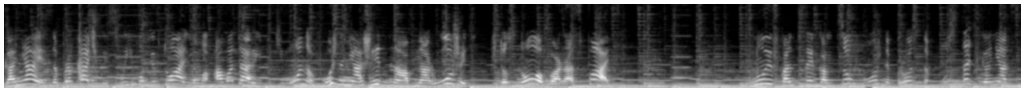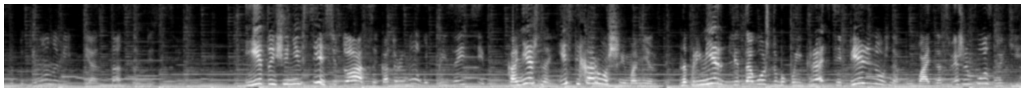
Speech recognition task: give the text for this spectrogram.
гоняясь за прокачкой своего виртуального аватара и покемонов, можно неожиданно обнаружить, что снова пора спать. Ну и в конце концов можно И это еще не все ситуации, которые могут произойти. Конечно, есть и хорошие моменты. Например, для того, чтобы поиграть, теперь нужно бывать на свежем воздухе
